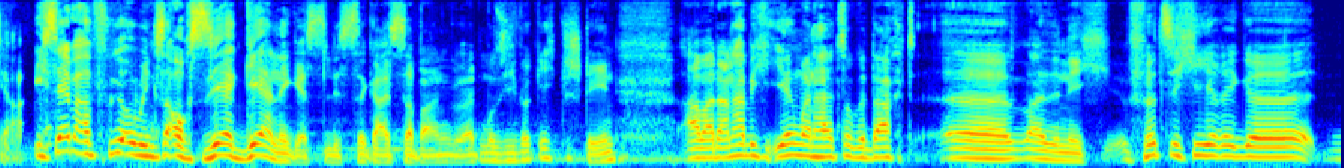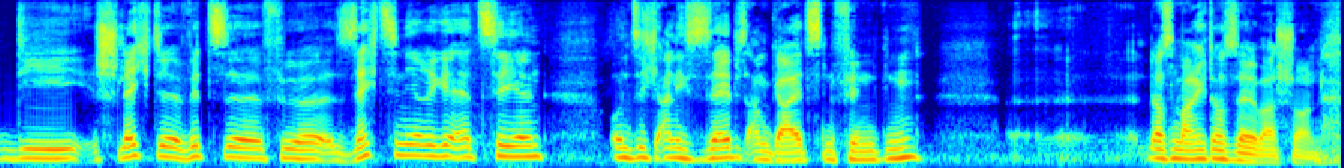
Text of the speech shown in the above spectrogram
Ja, ich selber habe früher übrigens auch sehr gerne Gästeliste Geisterbahn gehört, muss ich wirklich gestehen. Aber dann habe ich irgendwann halt so gedacht, äh, weiß ich nicht, 40-Jährige, die schlechte Witze für 16-Jährige erzählen und sich eigentlich selbst am geilsten finden, äh, das mache ich doch selber schon.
